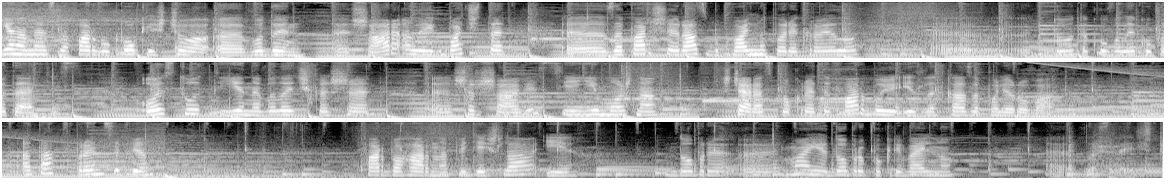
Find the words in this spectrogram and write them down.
Я нанесла фарбу поки що е, в один е, шар, але як бачите, е, за перший раз буквально перекрило е, ту таку велику потертість. Ось тут є невеличка ще е, шершавість, її можна ще раз покрити фарбою і злегка заполірувати. А так, в принципі, фарба гарно підійшла і добре, е, має добру покрівельну е, властивість.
